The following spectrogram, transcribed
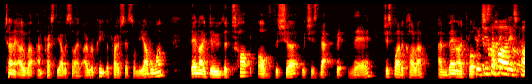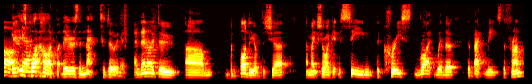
turn it over and press the other side. I repeat the process on the other one. Then I do the top of the shirt, which is that bit there, just by the collar, and then I put Which is the hardest part. it is yeah. quite hard, but there is a knack to doing it. And then I do um, the body of the shirt and make sure I get the seam, the crease right where the, the back meets the front.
